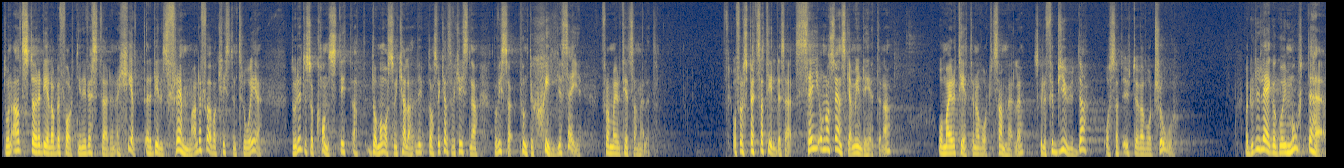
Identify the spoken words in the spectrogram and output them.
Då en allt större del av befolkningen i västvärlden är helt eller delvis främmande för vad kristen tro är, då är det inte så konstigt att de av oss som vi kallar, de som vi kallar för kristna på vissa punkter skiljer sig från majoritetssamhället. Och för att spetsa till det så här, säg om de svenska myndigheterna och majoriteten av vårt samhälle skulle förbjuda oss att utöva vår tro ja, då är det läge att gå emot det här,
